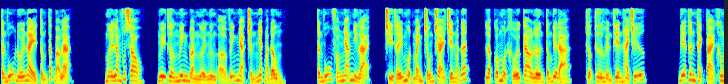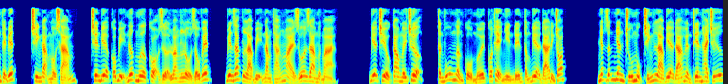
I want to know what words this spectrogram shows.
Tần Vũ đối này tấm tắc bảo lạ. 15 phút sau, Ngụy Thường Minh đoàn người ngừng ở Vĩnh Nhạc trấn nhất mặt đông. Tần Vũ phóng nhãn nhìn lại, chỉ thấy một mảnh trống trải trên mặt đất, lập có một khối cao lớn tấm bia đá, thượng thư huyền thiên hai chữ. Bia thân thạch tài không thể biết, trình đạm màu xám, trên bia có bị nước mưa cọ rửa loang lổ dấu vết, biên giác là bị năm tháng mài rua ra mượt mà. Bia chiều cao mấy trượng, Tần Vũ ngẩng cổ mới có thể nhìn đến tấm bia đá đỉnh chót. Nhất dẫn nhân chú mục chính là bia đá huyền thiên hai chữ,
